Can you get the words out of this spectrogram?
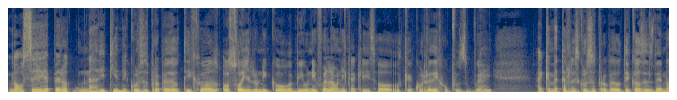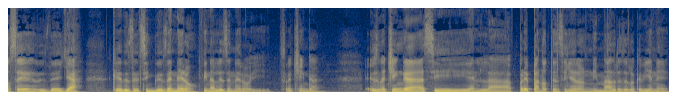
no sé, pero nadie tiene cursos propedéuticos. O soy el único, mi uni fue la única que hizo, que ocurrió, dijo, pues, güey, hay que meterles cursos propedéuticos desde, no sé, desde ya que desde el desde enero, finales de enero y es una chinga. Es una chinga si en la prepa no te enseñaron ni madres de lo que viene.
